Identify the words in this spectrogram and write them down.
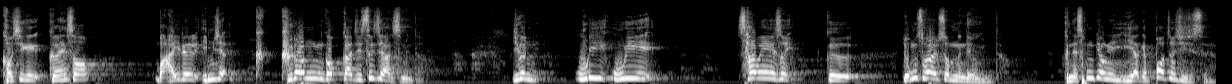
거시기 그 해서 뭐 아이를 임신 그, 그런 것까지 쓰지 않습니다. 이건 우리 우리 사회에서 그 용서할 수 없는 내용입니다. 근데 성경에 이 이야기가 뻗어져 있어요.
